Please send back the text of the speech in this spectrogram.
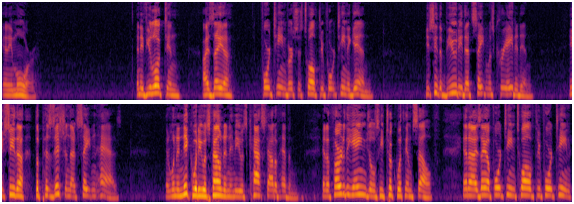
any more. And if you looked in Isaiah 14, verses 12 through 14 again, you see the beauty that Satan was created in. You see the, the position that Satan has. And when iniquity was found in him, he was cast out of heaven. And a third of the angels he took with himself. In Isaiah 14, 12 through 14,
